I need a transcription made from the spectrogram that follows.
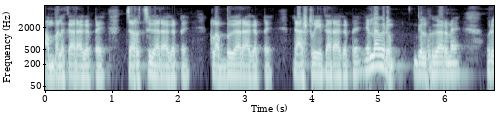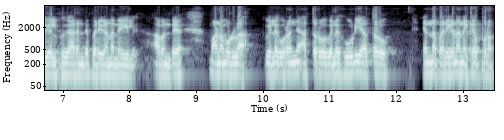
അമ്പലക്കാരാകട്ടെ ചർച്ചുകാരാകട്ടെ ക്ലബ്ബുകാരാകട്ടെ രാഷ്ട്രീയക്കാരാകട്ടെ എല്ലാവരും ഗൾഫുകാരനെ ഒരു ഗൾഫുകാരന്റെ പരിഗണനയിൽ അവന്റെ മണമുള്ള വില കുറഞ്ഞ അത്തറോ വില കൂടിയ അത്തറോ എന്ന പരിഗണനയ്ക്കപ്പുറം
